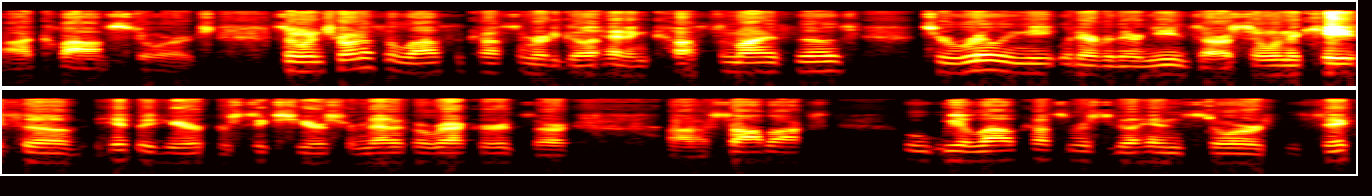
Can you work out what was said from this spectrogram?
uh, cloud storage. So Intronis allows the customer to go ahead and customize those to really meet whatever their needs are. So in the case of HIPAA here for six years for medical records or uh, Sarbox, we allow customers to go ahead and store six,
